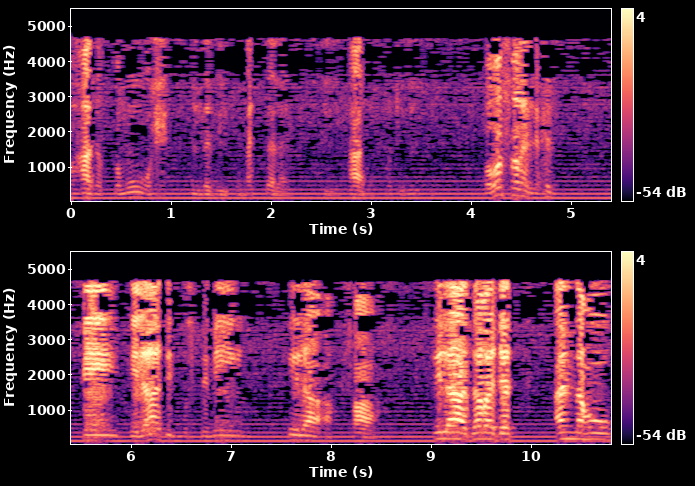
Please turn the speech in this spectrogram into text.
وهذا الطموح الذي تمثل في هذا الرجل. ووصل العز في بلاد المسلمين إلى أقصاه إلى درجة أنه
